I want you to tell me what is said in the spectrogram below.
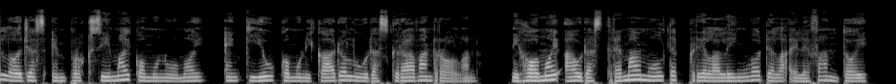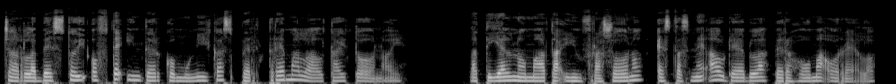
loĝas en proksimaj komunumoj en kiu komunikado ludas gravan rolon. Ni homoj aŭdas tre malmulte pri la lingvo de la elefantoj, ĉar la bestoj ofte interkomunikas per tre malaltaj tonoj. La tiel nomata infrasono estas neaŭdebla per homa orelo.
